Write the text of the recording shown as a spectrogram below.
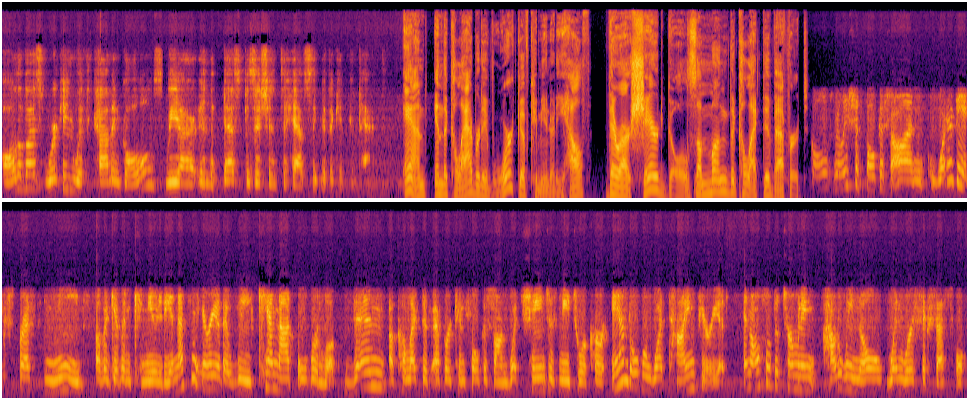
all of us working with common goals, we are in the best position to have significant impact. And in the collaborative work of community health, there are shared goals among the collective effort. Goals really should focus on what are the expressed needs of a given community, and that's an area that we cannot overlook. Then a collective effort can focus on what changes need to occur and over what time period and also determining how do we know when we're successful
